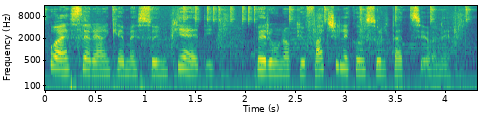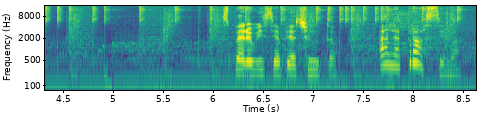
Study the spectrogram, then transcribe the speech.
Può essere anche messo in piedi per una più facile consultazione. Spero vi sia piaciuto. Alla prossima!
